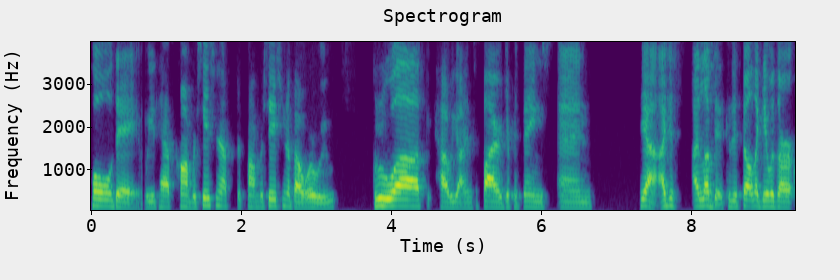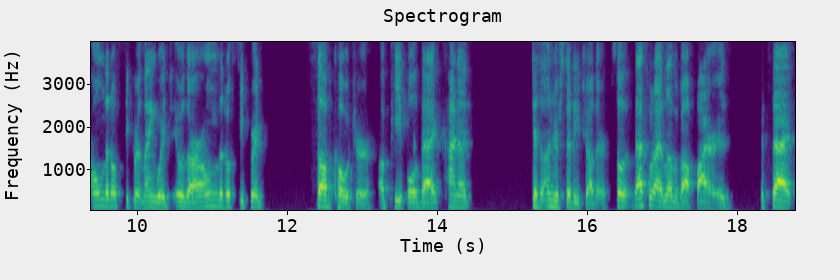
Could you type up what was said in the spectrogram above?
whole day. We'd have conversation after conversation about where we grew up, how we got into fire, different things, and yeah, I just I loved it because it felt like it was our own little secret language. It was our own little secret subculture of people that kind of just understood each other. So that's what I love about fire is it's that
